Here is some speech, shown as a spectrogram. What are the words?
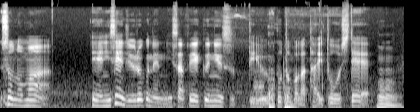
そのまあ、えー2016年にさフェイクニュースっていう言葉が台頭して、うん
